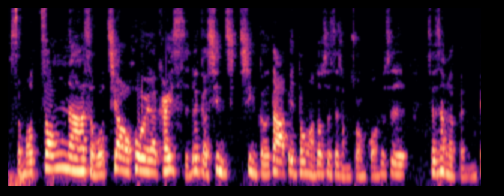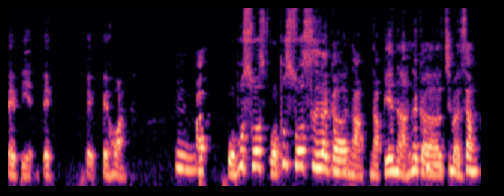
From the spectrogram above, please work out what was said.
什么宗啊，什么教会啊，开始那个性性格大变，通常都是这种状况，就是身上的本名被变、被被被换了。嗯啊我不说，我不说是那个哪哪边啊，那个 基本上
